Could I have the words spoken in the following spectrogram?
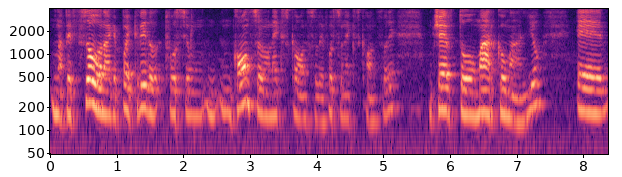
una persona che poi credo fosse un, un console un ex console, forse un ex console, un certo Marco Maglio, eh,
